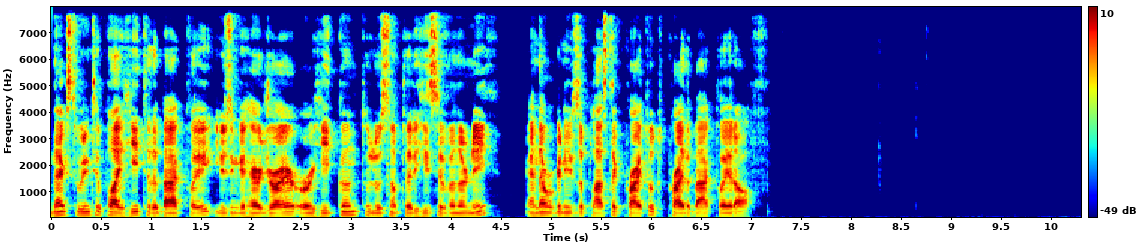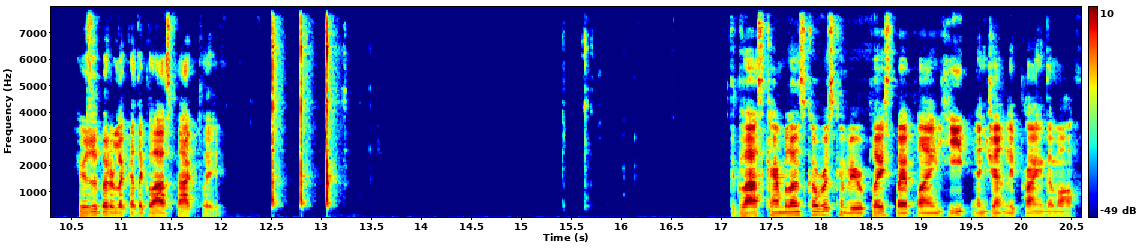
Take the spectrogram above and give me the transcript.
Next, we need to apply heat to the back plate using a hair dryer or a heat gun to loosen up the adhesive underneath, and then we're going to use a plastic pry tool to pry the back plate off. Here's a better look at the glass back plate. The glass camera lens covers can be replaced by applying heat and gently prying them off.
